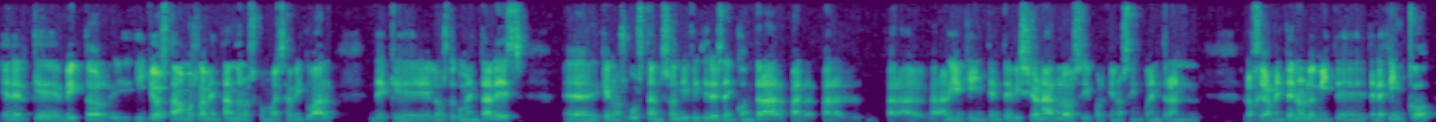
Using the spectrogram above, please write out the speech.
en el que Víctor y yo estábamos lamentándonos, como es habitual, de que los documentales eh, que nos gustan son difíciles de encontrar para, para, para, alguien que intente visionarlos y porque no se encuentran, lógicamente no lo emite Telecinco,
